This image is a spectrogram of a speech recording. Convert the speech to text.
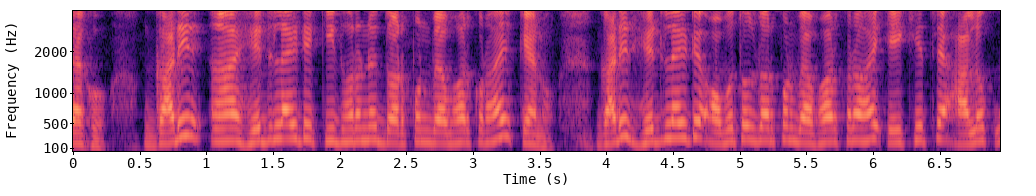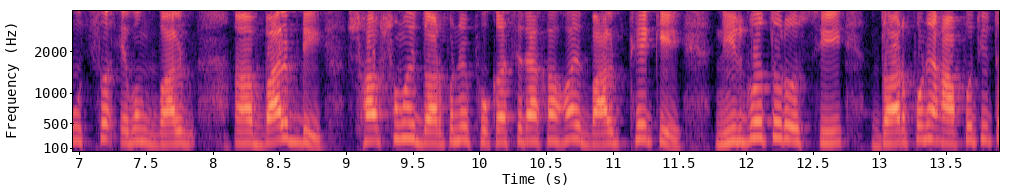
দেখো, গাড়ির হেডলাইটে কি ধরনের দর্পণ ব্যবহার করা হয়? কেন? গাড়ির হেডলাইটে অবতল দর্পণ ব্যবহার করা হয়, এই ক্ষেত্রে আলোক উৎস এবং বাল্ব বাল্বটি সবসময় দর্পণের ফোকাসে রাখা হয়। বাল্ব থেকে নির্গত রশ্মি দর্পণে আপতিত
